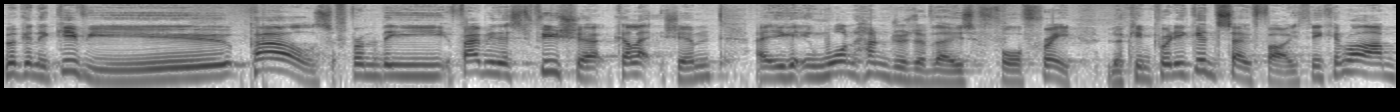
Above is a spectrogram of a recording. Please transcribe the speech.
we're going to give you pearls from the fabulous Fuchsia collection. Uh, you're getting 100 of those for free. Looking pretty good so far. You're thinking, well, I'm,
